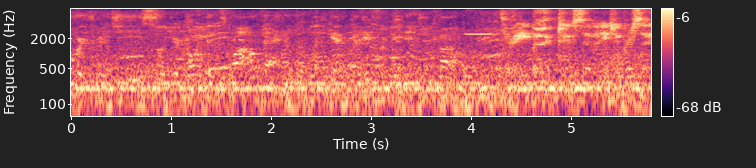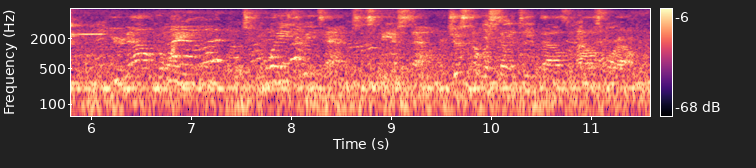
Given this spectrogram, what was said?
over 3 Gs, so you're going to throttle back a little and get ready for main engine cutoff. Three back to 72%. You're now going 23 times the speed of sound, just over 17,000 miles per hour.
